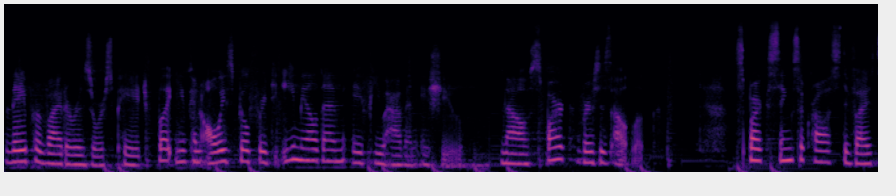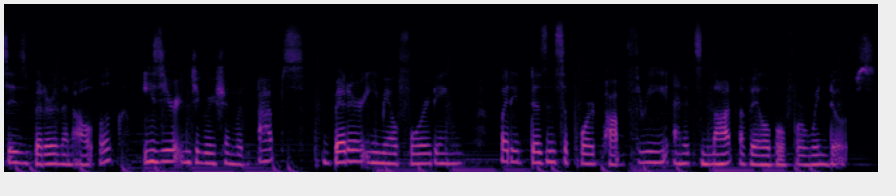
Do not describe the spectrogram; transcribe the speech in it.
they provide a resource page, but you can always feel free to email them if you have an issue. Now, Spark versus Outlook. Spark syncs across devices better than Outlook, easier integration with apps, better email forwarding, but it doesn't support POP3 and it's not available for Windows.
